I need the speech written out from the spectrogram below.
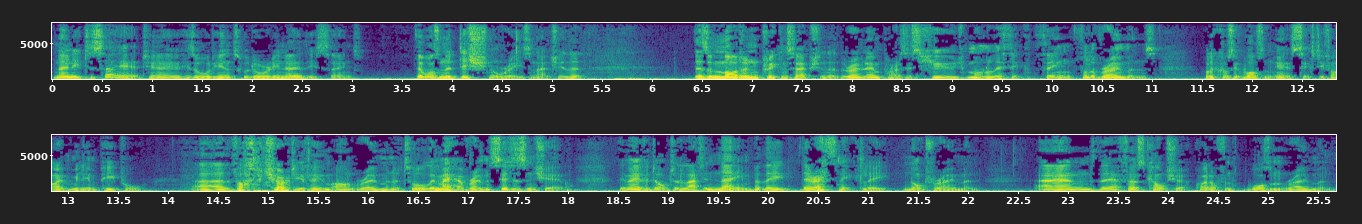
no need to say it. You know, his audience would already know these things. There was an additional reason, actually, that there's a modern preconception that the Roman Empire is this huge monolithic thing full of Romans. Well, of course, it wasn't. You know, 65 million people, uh, the vast majority of whom aren't Roman at all. They may have Roman citizenship, they may have adopted a Latin name, but they, they're ethnically not Roman. And their first culture, quite often, wasn't Roman.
